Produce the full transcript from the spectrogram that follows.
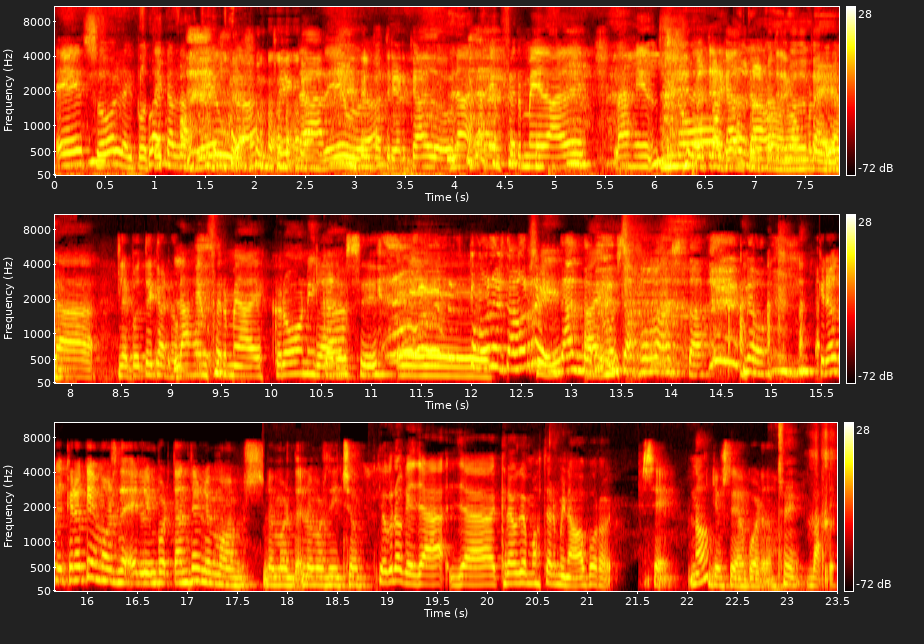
eso, la hipoteca, La las hipoteca, deudas, La hipoteca, las deudas, el patriarcado. la- las enfermedades, las No, el patriarcado no, el patriarcado la- La hipoteca no. las enfermedades crónicas. Claro, sí. eh, ¿Cómo lo estamos sí, reventando? Safo, basta. No, creo que, creo que hemos, lo importante lo hemos, lo hemos, lo hemos dicho. Yo creo que ya, ya creo que hemos terminado por hoy. Sí, ¿No? Yo estoy de acuerdo. Sí. Vale.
